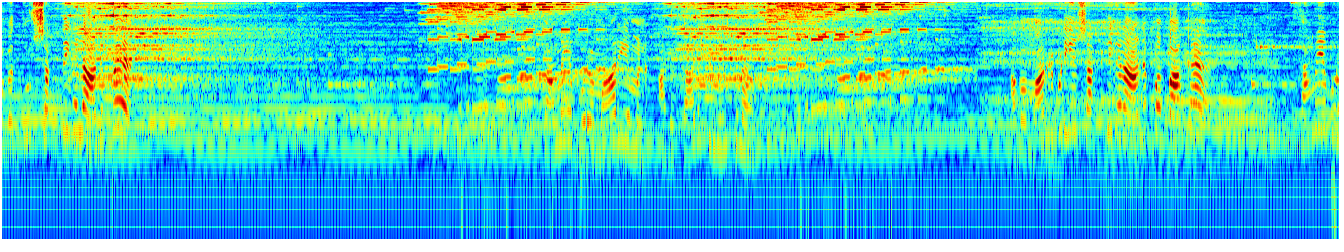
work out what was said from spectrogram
அவ துர்சக்திகளை அனுப்ப சமயபுரம் மாரியம்மன் அதை தடுத்து நிறுத்தினாங்க. அவ மறுபடியும் சக்திகளை அனுப்ப பார்க்க சமயபுர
